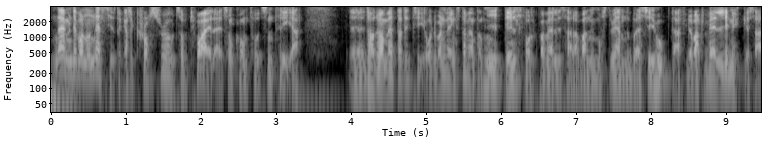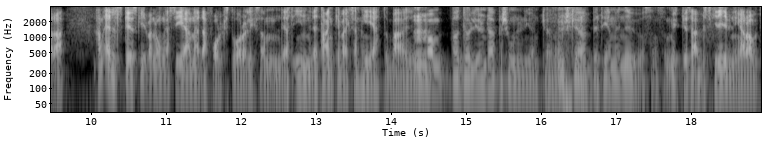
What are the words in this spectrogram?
Nej men det var nog näst sista kanske Crossroads of Twilight som kom 2003 Eh, Då hade man väntat i tre år, det var den längsta väntan hittills Folk var väldigt så här, "Va, nu måste du ändå börja sy ihop det här För det har varit väldigt mycket så här Han älskar ju att skriva långa scener där folk står och liksom Deras inre tankeverksamhet och bara vad, vad döljer den där personen egentligen? Och hur ska jag bete mig nu? Och sen så mycket så här beskrivningar av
